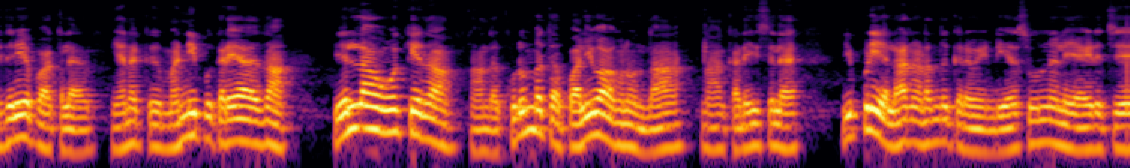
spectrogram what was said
எதிரே பார்க்கல. எனக்கு மன்னிப்பு கிடையாது தான் எல்லாம் ஓகே தான். அந்த குடும்பத்தை பழி வாங்கணும் தான் நான் கடைசியில் இப்படியெல்லாம் நடந்துக்கிற வேண்டிய சூழ்நிலை ஆயிடுச்சு.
